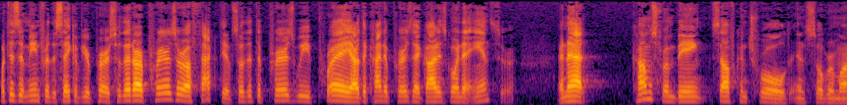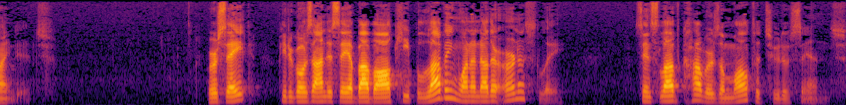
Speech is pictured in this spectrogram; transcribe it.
What does it mean for the sake of your prayers? So that our prayers are effective, so that the prayers we pray are the kind of prayers that God is going to answer. And that comes from being self controlled and sober minded. Verse 8, Peter goes on to say, above all, keep loving one another earnestly since love covers a multitude of sins.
